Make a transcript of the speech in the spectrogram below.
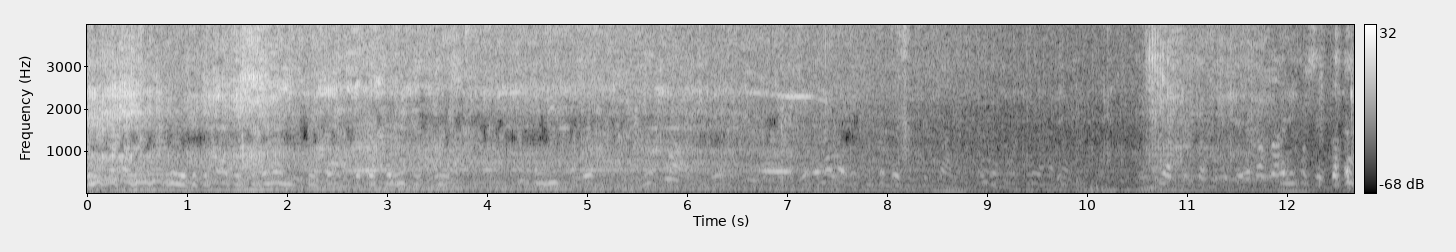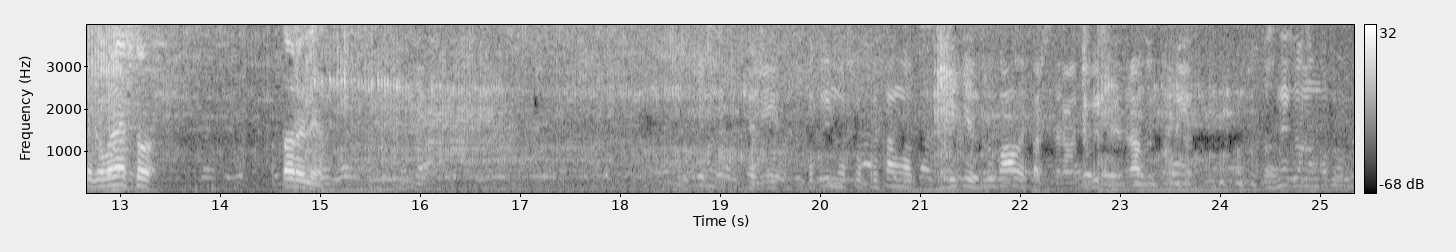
Вони просто вибрали депутатів, що вони це представники Это говорят, что старый лес. Потрібно, щоб при самому тільки зрубали перше дерево, дивитися відразу по низу. Знизу воно може бути.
